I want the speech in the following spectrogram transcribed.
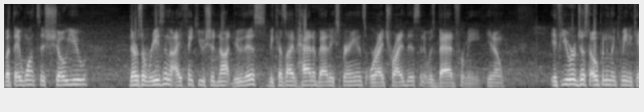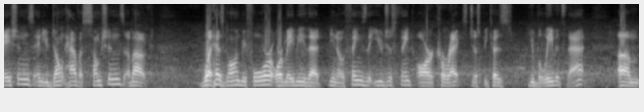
but they want to show you there's a reason I think you should not do this because I've had a bad experience or I tried this and it was bad for me. You know, if you are just open in the communications and you don't have assumptions about what has gone before or maybe that, you know, things that you just think are correct just because you believe it's that, um,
